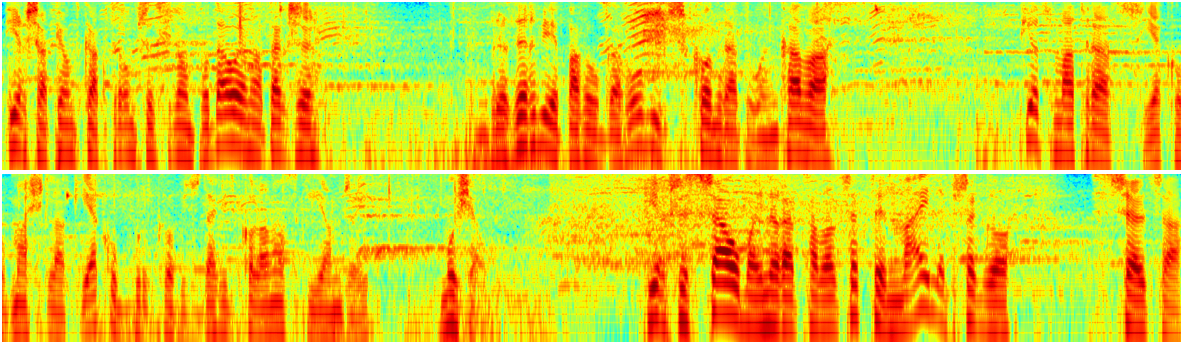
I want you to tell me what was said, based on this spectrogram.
pierwsza piątka, którą przed chwilą podałem, a także w rezerwie Paweł Gawłowicz, Konrad Łękawa, Piotr Matras, Jakub Maślak, Jakub Burkowicz, Dawid Kolanowski i Andrzej Musiał. Pierwszy strzał Minora Cabalcety, najlepszego strzelca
